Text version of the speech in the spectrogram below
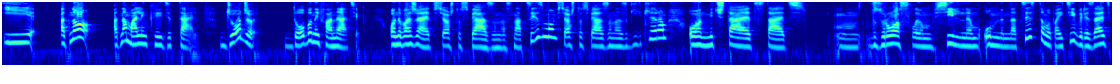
И одно, одна маленькая деталь. Джорджа долбанный фанатик. Он обожает все, что связано с нацизмом, все, что связано с Гитлером. Он мечтает стать взрослым, сильным, умным нацистом и пойти вырезать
